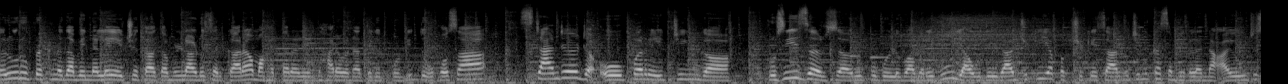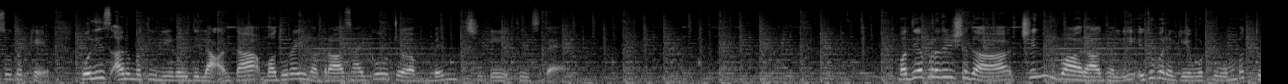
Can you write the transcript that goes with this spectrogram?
ಕರೂರು ಪ್ರಕರಣದ ಬೆನ್ನಲ್ಲೇ ಎಚ್ಚೆತ್ತ ತಮಿಳುನಾಡು ಸರ್ಕಾರ ಮಹತ್ತರ ನಿರ್ಧಾರವನ್ನು ತೆಗೆದುಕೊಂಡಿದ್ದು, ಹೊಸ ಸ್ಟ್ಯಾಂಡರ್ಡ್ ಆಪರೇಟಿಂಗ್ ಪ್ರೊಸೀಜರ್ಸ್ ರೂಪುಗೊಳ್ಳುವವರೆಗೂ ಯಾವುದೇ ರಾಜಕೀಯ ಪಕ್ಷಕ್ಕೆ ಸಾರ್ವಜನಿಕ ಸಭೆಗಳನ್ನು ಆಯೋಜಿಸುವುದಕ್ಕೆ ಪೊಲೀಸ್ ಅನುಮತಿ ನೀಡುವುದಿಲ್ಲ ಅಂತ ಮಧುರೈ ಮದ್ರಾಸ್ ಹೈಕೋರ್ಟ್ ಬೆಂಚ್ಗೆ ತಿಳಿಸಿದೆ. ಮಧ್ಯಪ್ರದೇಶದ ಚಿಂದ್ವಾರಾದಲ್ಲಿ ಇದುವರೆಗೆ ಒಟ್ಟು ಒಂಬತ್ತು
